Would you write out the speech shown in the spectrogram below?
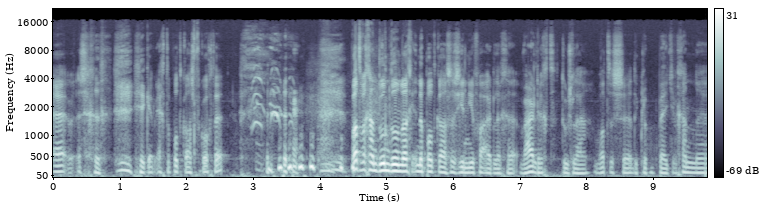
uh, ik heb echt de podcast verkocht, hè? wat we gaan doen donderdag in de podcast is hier in ieder geval uitleggen waar ligt Tuzla, wat is uh, de club een beetje. We gaan, uh,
